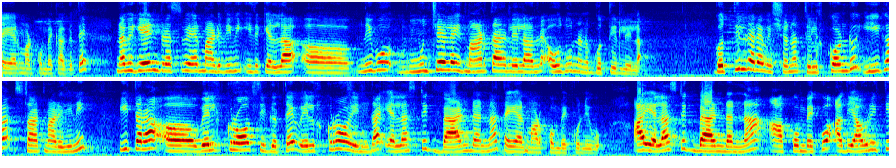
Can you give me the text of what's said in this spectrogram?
ತಯಾರು ಮಾಡ್ಕೊಬೇಕಾಗುತ್ತೆ. ನಾವೀಗೇನು ಡ್ರೆಸ್ ವೇರ್ ಮಾಡಿದ್ದೀವಿ ಇದಕ್ಕೆಲ್ಲ ನೀವು ಮುಂಚೆ ಎಲ್ಲ ಇದು ಮಾಡ್ತಾ ಇರಲಿಲ್ಲ ಅಂದರೆ ಹೌದು, ನನಗೆ ಗೊತ್ತಿರಲಿಲ್ಲ. ಗೊತ್ತಿಲ್ಲದರ ವಿಷಯನ ತಿಳ್ಕೊಂಡು ಈಗ ಸ್ಟಾರ್ಟ್ ಮಾಡಿದ್ದೀನಿ ಈ ಥರ ವೆಲ್ಕ್ರೋ ಸಿಗುತ್ತೆ. ವೆಲ್ಕ್ರೋಯಿಂದ ಎಲಾಸ್ಟಿಕ್ ಬ್ಯಾಂಡನ್ನು ತಯಾರು ಮಾಡ್ಕೊಬೇಕು ನೀವು. ಆ ಎಲಾಸ್ಟಿಕ್ ಬ್ಯಾಂಡನ್ನು ಹಾಕ್ಕೊಬೇಕು ಅದು ಯಾವ ರೀತಿ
